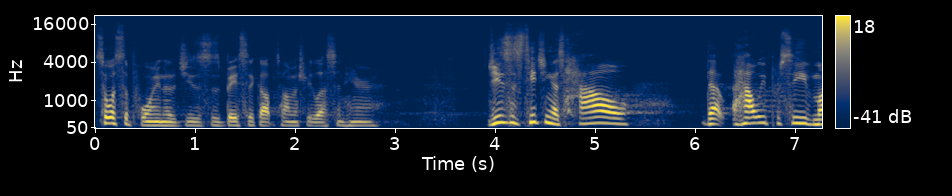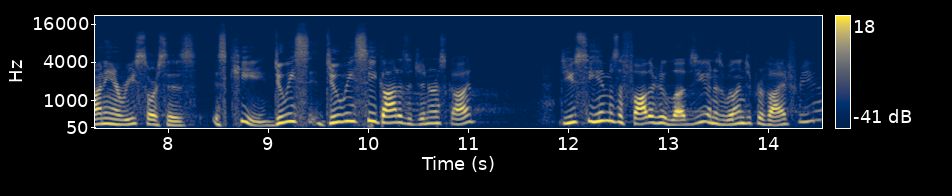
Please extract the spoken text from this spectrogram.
So, what's the point of Jesus' basic optometry lesson here? Jesus is teaching us how that how we perceive money and resources is key. Do we, do we see God as a generous God? Do you see Him as a Father who loves you and is willing to provide for you?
